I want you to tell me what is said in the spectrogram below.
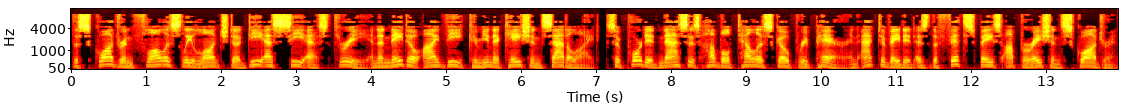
the squadron flawlessly launched a DSCS-3 and a NATO IV communication satellite, supported NASA's Hubble telescope repair and activated as the 5th Space Operations Squadron.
